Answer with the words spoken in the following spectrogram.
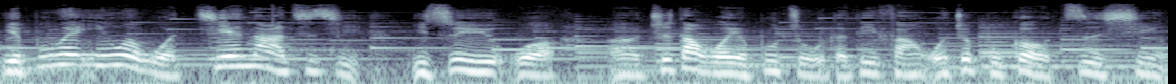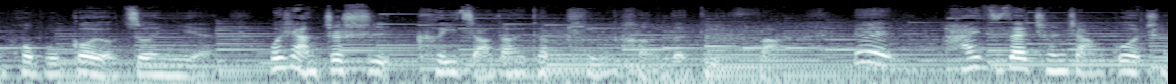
也不会因为我接纳自己，以至于我呃知道我有不足的地方，我就不够自信或不够有尊严。我想这是可以找到一个平衡的地方，因为孩子在成长过程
